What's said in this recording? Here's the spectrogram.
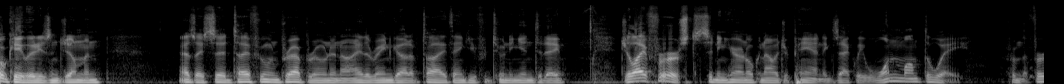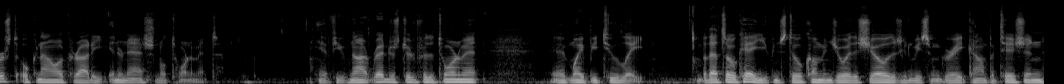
Okay, ladies and gentlemen, as I said, Typhoon Prapiroon and I, the rain god of Thai, thank you for tuning in today. July 1st, sitting here in Okinawa, Japan, exactly one month away from the first Okinawa Karate International Tournament. If you've not registered for the tournament, it might be too late. But that's okay. You can still come enjoy the show. There's going to be some great competition,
